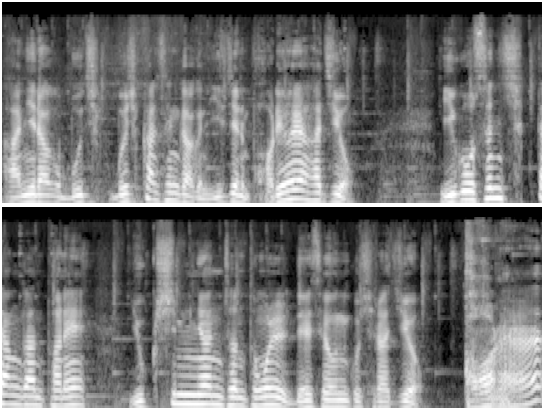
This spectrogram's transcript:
아니라고 무식, 무식한 생각은 이제는 버려야 하지요. 이곳은 식당 간판에 60년 전통을 내세운 곳이라지요. 그래?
